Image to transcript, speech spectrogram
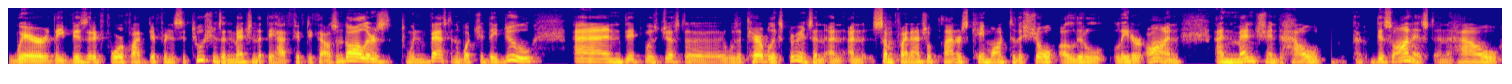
where they visited four or five different institutions and mentioned that they have fifty thousand dollars to invest, and what should they do? And it was just a it was a terrible experience, and and and some financial planners came onto the show a little later on, and mentioned how dishonest and how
